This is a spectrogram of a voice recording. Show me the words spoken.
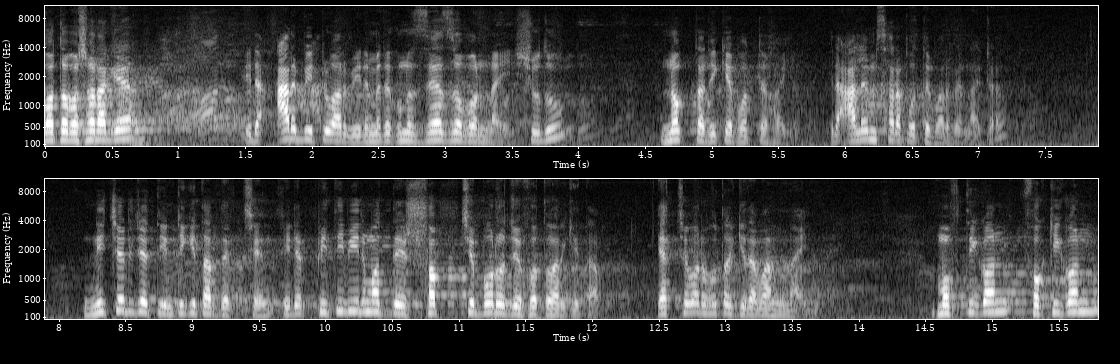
কত বছর আগের? এটা আরবি টু আরবি, এর মধ্যে কোনো জে জবর নাই। শুধু নক্তা দিকে পড়তে হয়। এটা আলেম ছাড়া পড়তে পারবে না এটা। নিচের যে তিনটি কিতাব দেখছেন, এটা পৃথিবীর মধ্যে সবচেয়ে বড় যে ফতোয়ার কিতাব, এর চেয়ে বড় ফতোয়ার কিতাব আর নাই। মুফতিগণ, ফকিগণ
